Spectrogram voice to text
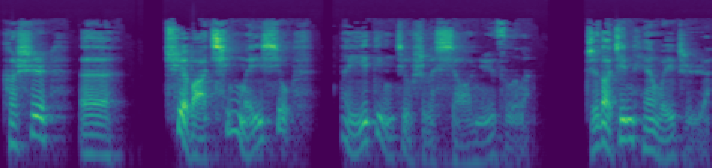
可是，呃，却把青梅嗅，那一定就是个小女子了。直到今天为止啊，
